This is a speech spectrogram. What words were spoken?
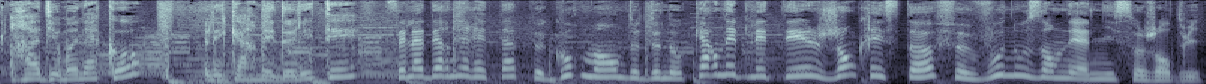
Radio Monaco, les carnets de l'été. C'est la dernière étape gourmande de nos carnets de l'été. Jean-Christophe, vous nous emmenez à Nice aujourd'hui.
